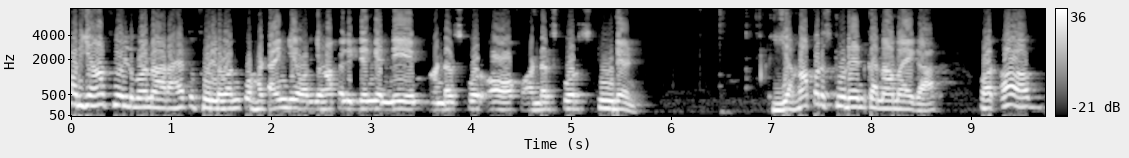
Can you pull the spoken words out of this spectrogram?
और यहाँ फ़ील्ड वन आ रहा है तो फ़ील्ड वन को हटाएँगे और यहाँ पे लिख देंगे name underscore of underscore student यहाँ पर स्टूडेंट का नाम आएगा। और अब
